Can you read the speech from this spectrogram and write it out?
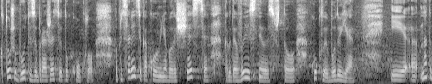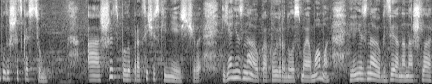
кто же будет изображать эту куклу. Вы представляете, какое у меня было счастье, когда выяснилось, что куклой буду я. И э, надо было сшить костюм. А шить было практически не из чего. Я не знаю, как вывернулась моя мама, я не знаю, где она нашла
